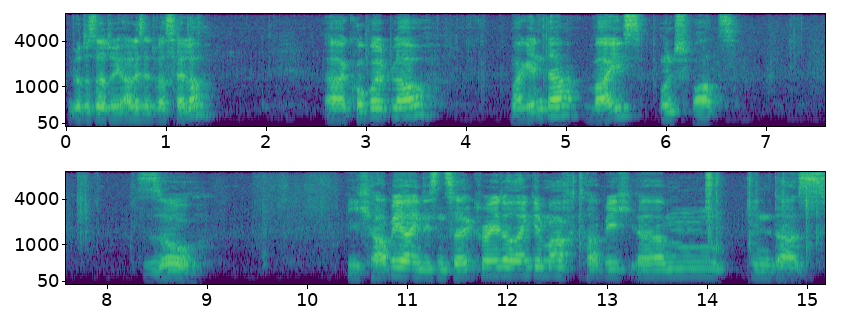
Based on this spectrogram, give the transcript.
wird es natürlich alles etwas heller. Äh, Koboldblau, Magenta, Weiß und Schwarz. So, ich habe ja in diesen Cell Creator reingemacht, habe ich ähm, in das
